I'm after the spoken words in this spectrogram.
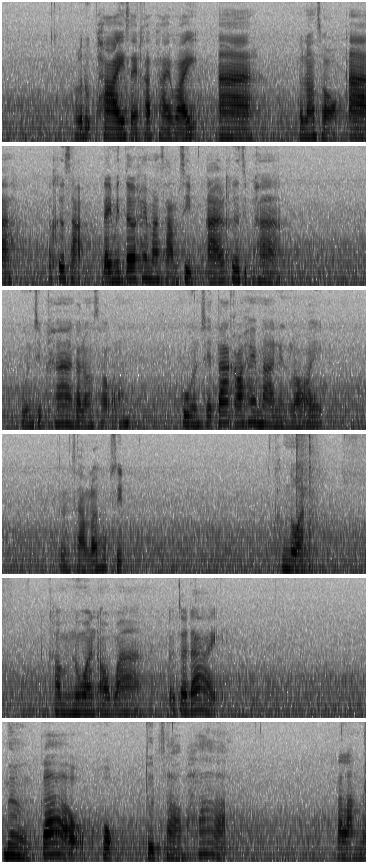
360กระดูกพายใส่ค่าพายไว้ r กำลังสอง r ก็คือสามไดมิเตอร์ให้มา 30 r ก็คือ 15คูณ15กำลังสองคูณเซต้าเขาให้มา 100 จน360คำนวณ คำนวณออกว่าก็จะได้196.35ตารางเม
